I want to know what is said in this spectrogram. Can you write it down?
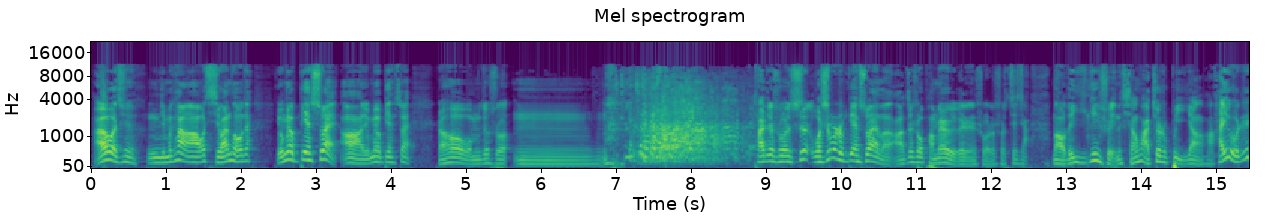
哎呦我去，你们看啊，我洗完头的有没有变帅啊？有没有变帅？”然后我们就说：“嗯。”他就说：“是我是不是变帅了啊？”这时候旁边有一个人说了：“说这家脑袋一进水，那想法就是不一样哈。还有这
